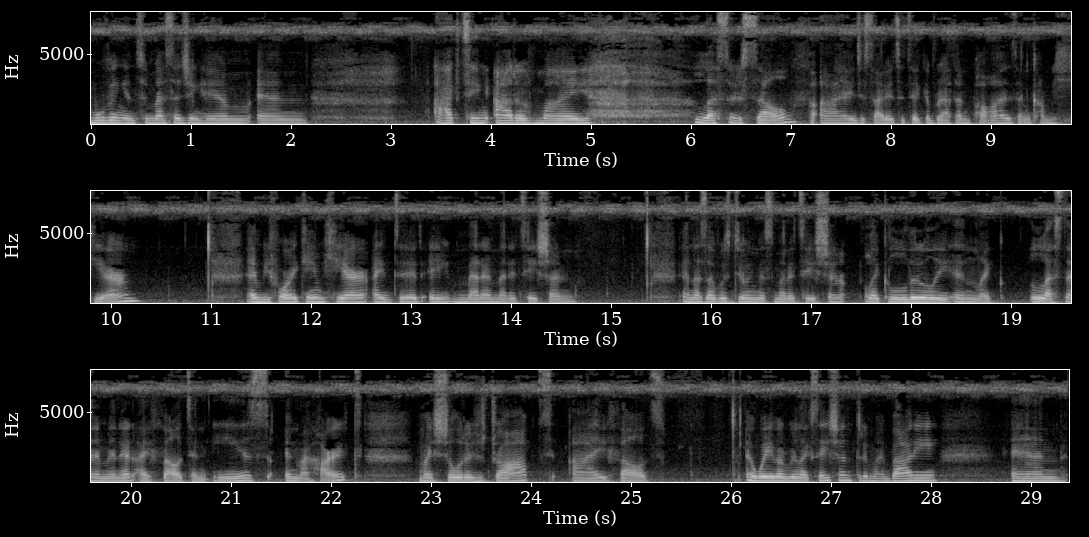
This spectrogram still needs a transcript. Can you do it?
moving into messaging him and acting out of my lesser self, I decided to take a breath and pause and come here. And before I came here, I did a metta meditation and as I was doing this meditation, like literally in like less than a minute, I felt an ease in my heart. My shoulders dropped. I felt a wave of relaxation through my body. And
